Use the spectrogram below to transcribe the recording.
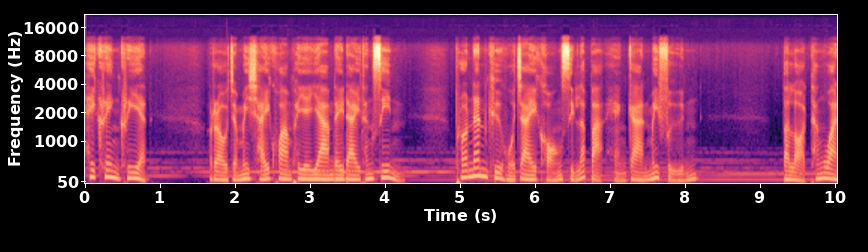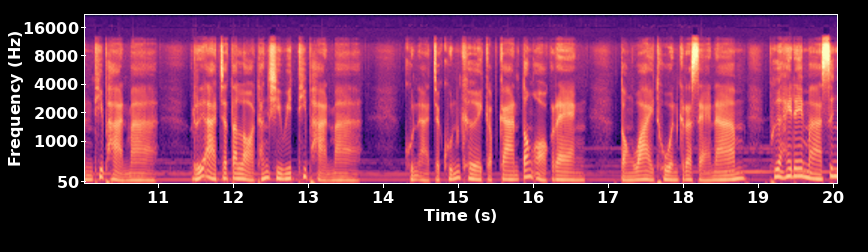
ให้เคร่งเครียด เราจะไม่ใช้ความพยายามใด ๆ ทั้งสิ้น เพราะนั่นคือหัวใจของศิลปะแห่งการไม่ฝืน ตลอดทั้งวันที่ผ่านมา หรืออาจจะตลอดทั้งชีวิตที่ผ่านมา คุณอาจจะคุ้นเคยกับการต้องออกแรง ต้องว่ายทวนกระแสน้ำเพื่อให้ได้มาซึ่ง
